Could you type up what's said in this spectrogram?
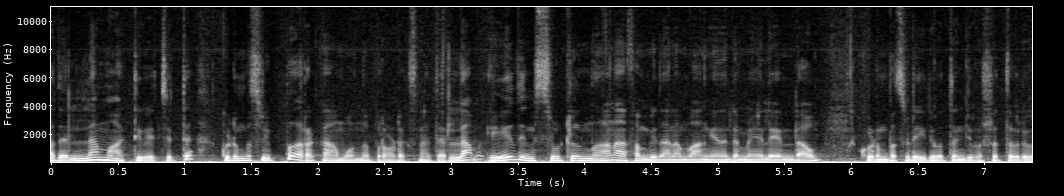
അതെല്ലാം മാറ്റി വെച്ചിട്ട് കുടുംബശ്രീ ഇപ്പോൾ ഇറക്കാൻ പോകുന്ന പ്രോഡക്ട്സിനകത്തെല്ലാം ഏത് ഇൻസ്റ്റിറ്റ്യൂട്ടിൽ നിന്നാണ് ആ സംവിധാനം വാങ്ങിയതിന്റെ മേലെ ഉണ്ടാവും? കുടുംബശ്രീയുടെ ഇരുപത്തഞ്ച് വർഷത്തെ ഒരു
